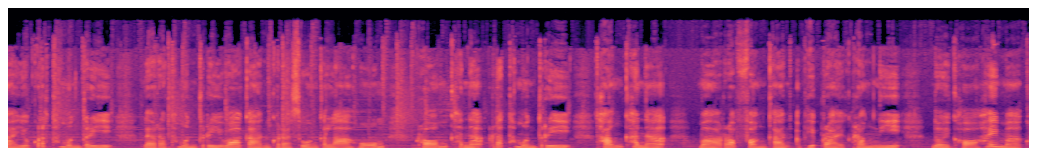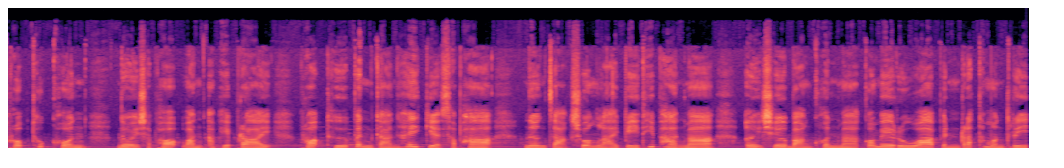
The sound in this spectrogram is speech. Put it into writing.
นายกรัฐมนตรี และรัฐมนตรีว่าการกระทรวงกลาโหม พร้อมคณะรัฐมนตรี ทั้งคณะมารับฟังการอภิปรายครั้งนี้ โดยขอให้มาครบทุกคน โดยเฉพาะวันอภิปราย เพราะถือเป็นการให้เกียรติสภา เนื่องจากช่วงหลายปีที่ผ่านมา เอ่ยชื่อบางคนมาก็ไม่รู้ว่าเป็นรัฐมนตรี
